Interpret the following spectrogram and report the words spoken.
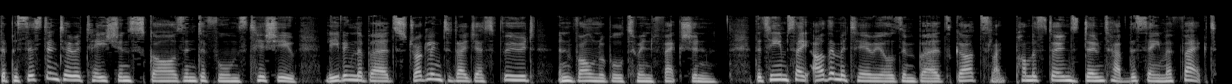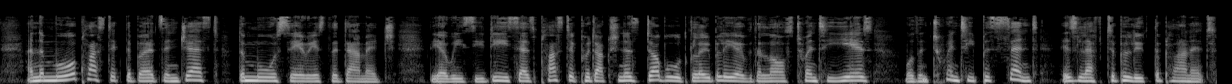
The persistent irritation scars and deforms tissue, leaving the bird struggling to digest food and vulnerable to infection. The team say other materials in birds' guts, like pumice stones, don't have the same effect, and the more plastic the birds ingest, the more serious the damage. The OECD says plastic production has doubled globally over the last 20 years, more than 20% is left to pollute the planet.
